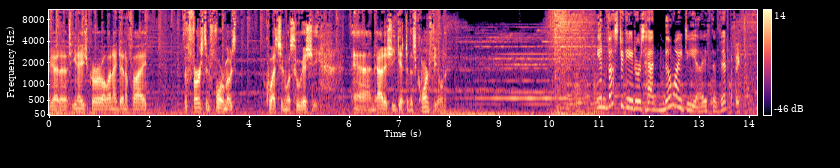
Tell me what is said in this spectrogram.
We had a teenage girl, unidentified. The first and foremost question was, who is she? And how does she get to this cornfield? Investigators had no idea if the victim A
